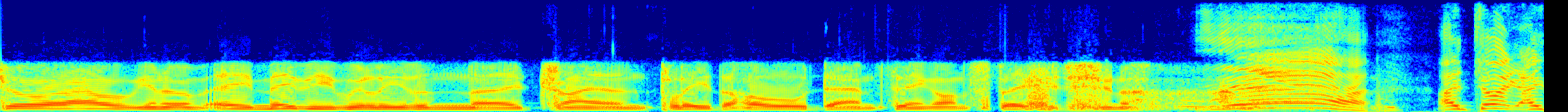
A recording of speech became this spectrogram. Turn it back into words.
sure how. You know, hey, maybe we'll even uh, try and play the whole damn thing on stage. You know. yeah, I told I,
